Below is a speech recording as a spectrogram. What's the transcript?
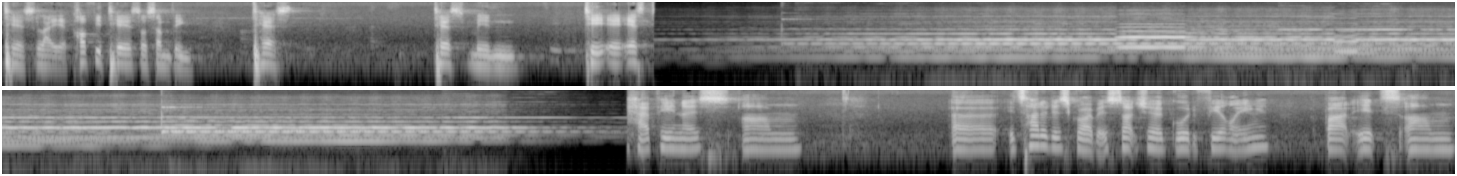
taste like a coffee taste or something? Taste, taste mean T Um, uh, it's hard to describe. It's such a good feeling, but it's um,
